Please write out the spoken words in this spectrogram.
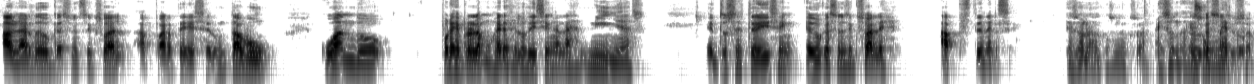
hablar de educación sexual, aparte de ser un tabú, cuando, por ejemplo, las mujeres se los dicen a las niñas, entonces te dicen educación sexual es abstenerse. Eso no es educación sexual. Eso no es, Es educación sexual.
